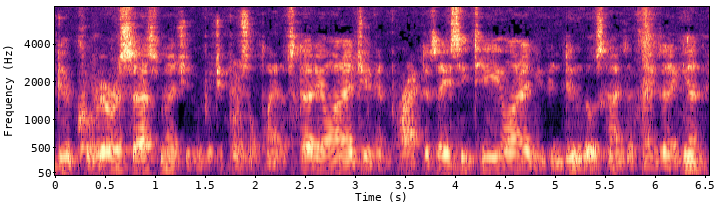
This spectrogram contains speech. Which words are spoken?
do career assessments. You can put your personal plan of study on it. You can practice ACT on it. You can do those kinds of things. And again,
